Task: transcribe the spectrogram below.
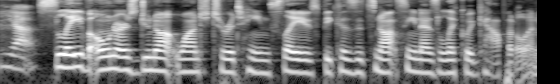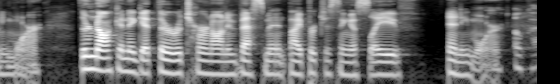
Yeah. slave owners do not want to retain slaves because it's not seen as liquid capital anymore. They're not going to get their return on investment by purchasing a slave anymore. Okay.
